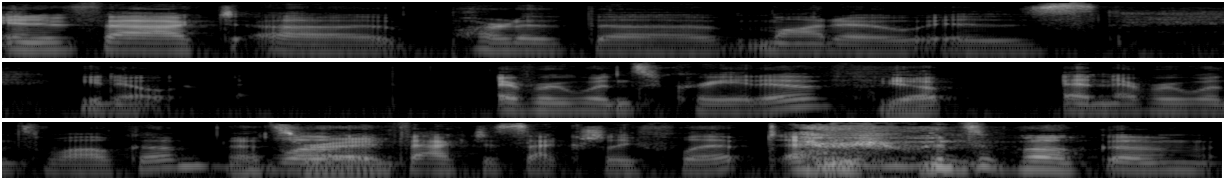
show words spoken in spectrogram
And in fact, uh, part of the motto is, you know, everyone's creative. Yep and everyone's welcome. That's well, right. in fact, it's actually flipped. Everyone's welcome.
